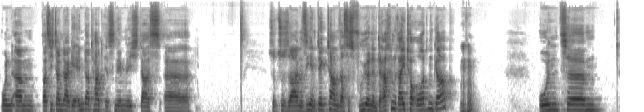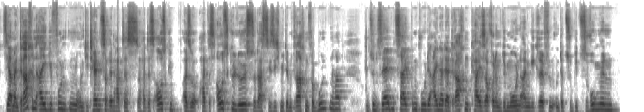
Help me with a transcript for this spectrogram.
Und ähm, was sich dann da geändert hat, ist nämlich, dass äh, sozusagen sie entdeckt haben, dass es früher einen Drachenreiterorden gab. Mhm. Und ähm, sie haben ein Drachenei gefunden und die Tänzerin hat es, hat es, ausge, also hat es ausgelöst, sodass sie sich mit dem Drachen verbunden hat. Und zum selben Zeitpunkt wurde einer der Drachenkaiser von einem Dämonen angegriffen und dazu gezwungen,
